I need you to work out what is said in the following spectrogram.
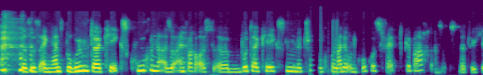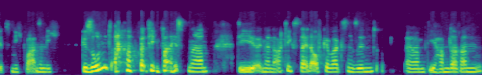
es Das ist ein ganz berühmter Kekskuchen, also einfach aus äh, Butterkeksen mit Schokolade und Kokosfett gemacht. Also ist natürlich jetzt nicht wahnsinnig gesund, aber die meisten haben, die in der Nachkriegszeit aufgewachsen sind, ähm, die haben daran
